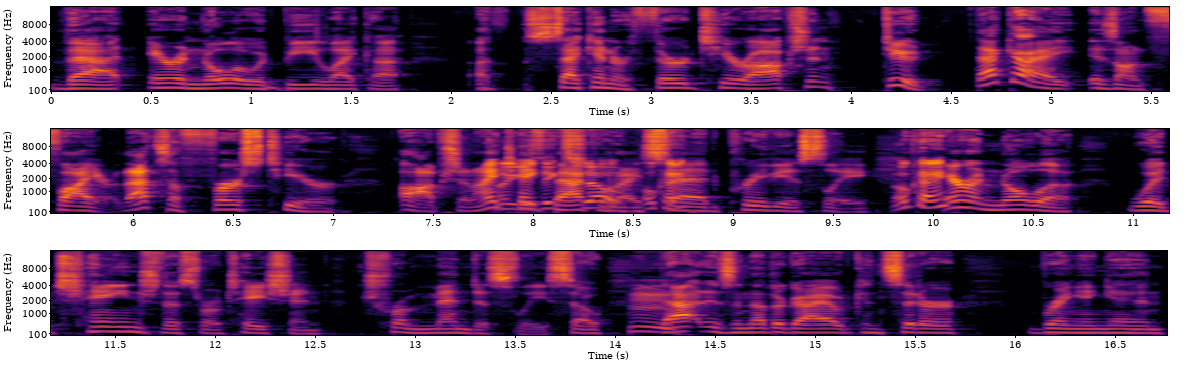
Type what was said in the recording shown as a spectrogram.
that Aaron Nola would be like a, a second or third tier option. Dude, that guy is on fire. That's a first tier option. I you take back so? what I Okay. said previously. Okay. Aaron Nola would change this rotation tremendously. So Hmm. that is another guy I would consider bringing in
